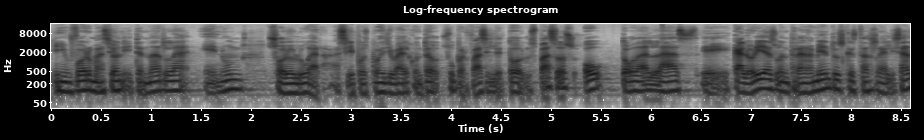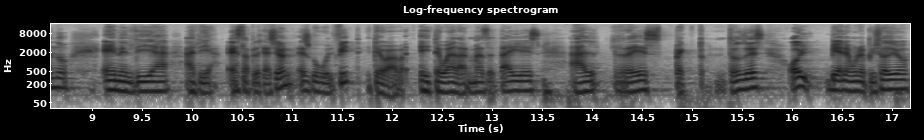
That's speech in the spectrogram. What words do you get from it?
información y tenerla en un solo lugar. Así pues puedes llevar el conteo súper fácil de todos los pasos o todas las eh, calorías o entrenamientos que estás realizando en el día a día. Esta aplicación es Google Fit y te, y te voy a dar más detalles al respecto. Entonces, hoy viene un episodio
